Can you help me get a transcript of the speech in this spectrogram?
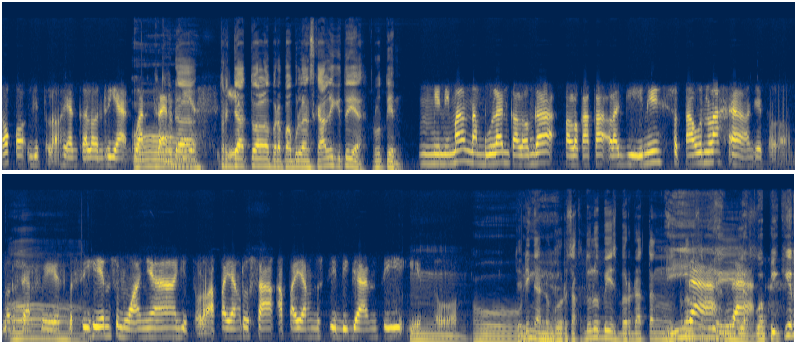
toko gitu loh, yang ke laundryan buat Oh, servis. Udah gitu. terjadwal berapa bulan sekali gitu ya? Rutin. Minimal enam bulan kalau enggak kalau kakak lagi ini setahun lah eh, gitu loh baru Oh. servis bersihin semuanya gitu loh apa yang rusak apa yang mesti diganti gitu. Hmm. Oh, Jadi nggak iya. nunggu rusak dulu bis baru datang. Iya, Enggak, iya, enggak. gue pikir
